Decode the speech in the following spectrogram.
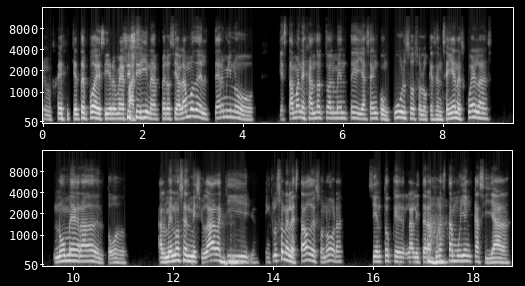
¿qué te puedo decir? Me fascina, pero si hablamos del término que está manejando actualmente, ya sea en concursos o lo que se enseña en escuelas, no me agrada del todo. Al menos en mi ciudad, aquí, incluso en el estado de Sonora, siento que la literatura está muy encasillada.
